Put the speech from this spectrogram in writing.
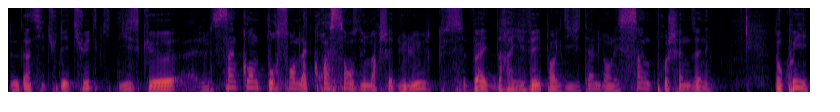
d'instituts d'études qui disent que 50% de la croissance du marché du luxe va être drivé par le digital dans les 5 prochaines années. Donc oui,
